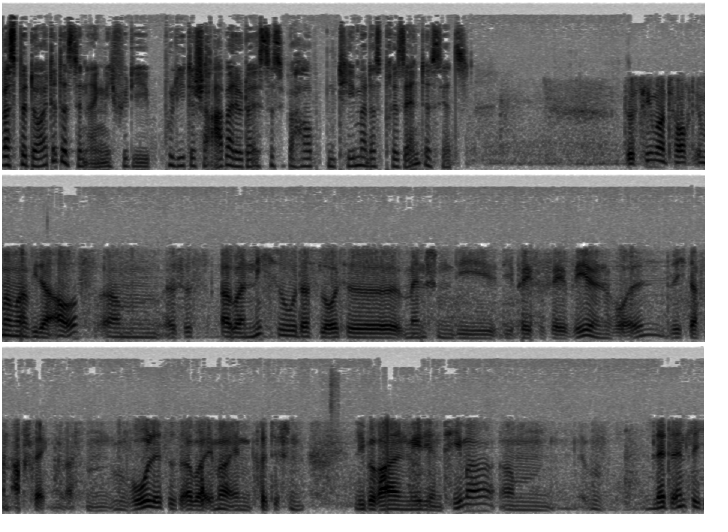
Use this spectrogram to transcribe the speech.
Was bedeutet das denn eigentlich für die politische Arbeit oder ist das überhaupt ein Thema, das präsent ist jetzt? Das Thema taucht immer mal wieder auf. Ähm, es ist aber nicht so, dass Leute, Menschen, die die PVV wählen wollen, sich davon abschrecken lassen. Wohl ist es aber immer in kritischen liberalen Medien Thema. Ähm, letztendlich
